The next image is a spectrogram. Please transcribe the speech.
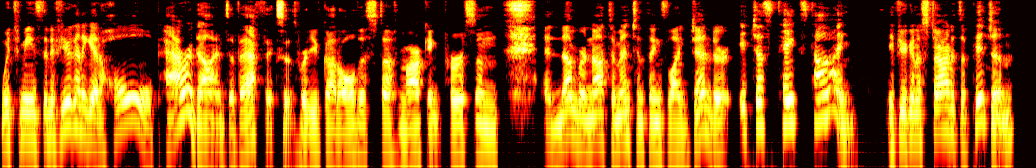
which means that if you're going to get whole paradigms of affixes where you've got all this stuff marking person and number, not to mention things like gender, it just takes time. If you're going to start as a pidgin,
